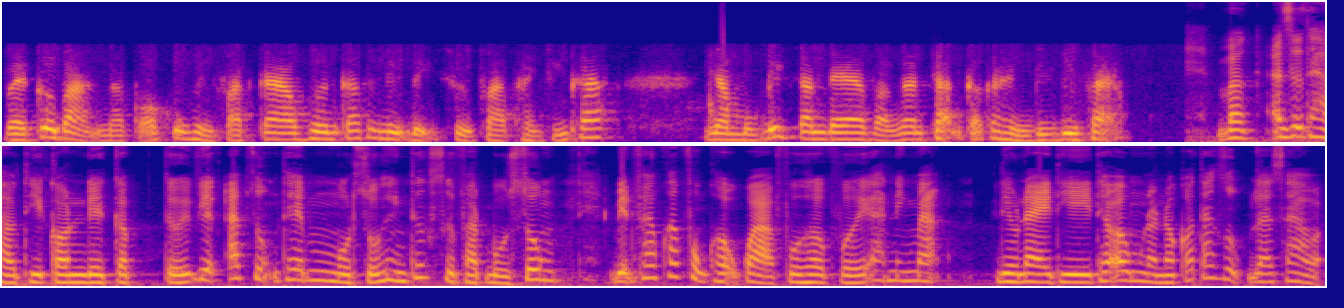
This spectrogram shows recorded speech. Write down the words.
Về cơ bản là có khung hình phạt cao hơn các cái nghị định xử phạt hành chính khác nhằm mục đích gian đe và ngăn chặn các cái hành vi vi phạm. Vâng, dự thảo thì còn đề cập tới việc áp dụng thêm một số hình thức xử phạt bổ sung, biện pháp khắc phục hậu quả phù hợp với an ninh mạng. Điều này thì theo ông là nó có tác dụng ra sao ạ?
